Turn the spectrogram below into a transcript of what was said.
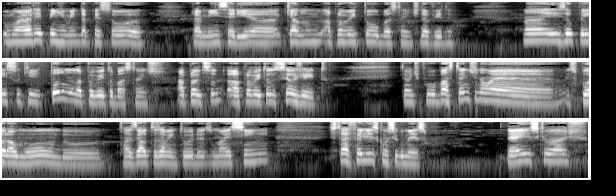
o maior arrependimento da pessoa para mim seria que ela não aproveitou bastante da vida. Mas eu penso que todo mundo aproveitou bastante. Aproveitou, aproveitou do seu jeito. Então, tipo, bastante não é explorar o mundo, fazer altas aventuras, mas sim estar feliz consigo mesmo. É isso que eu acho.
